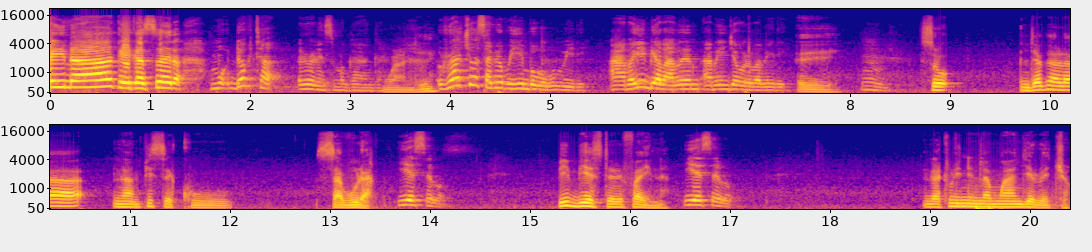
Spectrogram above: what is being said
faina ke kaseera dr lawrence muganga. Lwaki osabye obuyimba obwo bubiri? Abayimbi abo abe- ab'enjawulo babiri. Eh. so njagala nga mpise ku sabula. Yesebo bbs telefina yesebo nga tuli ne namwanje lwekyo.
